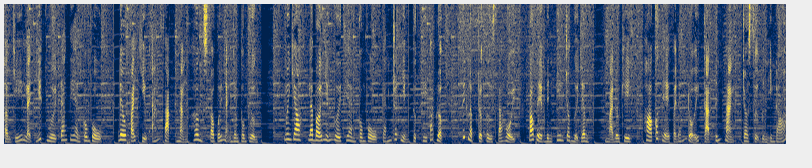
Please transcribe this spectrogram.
thậm chí là giết người đang thi hành công vụ đều phải chịu án phạt nặng hơn so với nạn nhân thông thường. Nguyên do là bởi những người thi hành công vụ gánh trách nhiệm thực thi pháp luật, thiết lập trật tự xã hội, bảo vệ bình yên cho người dân, mà đôi khi họ có thể phải đánh đổi cả tính mạng cho sự bình yên đó.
